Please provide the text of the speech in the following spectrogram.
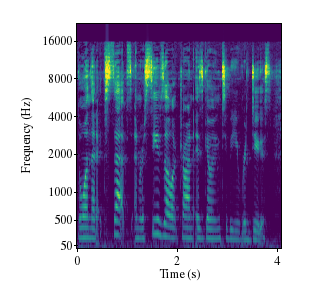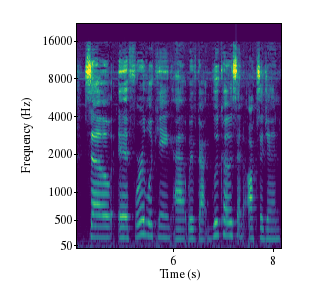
The one that accepts and receives the electron is going to be reduced. So if we're looking at, we've got glucose and oxygen,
